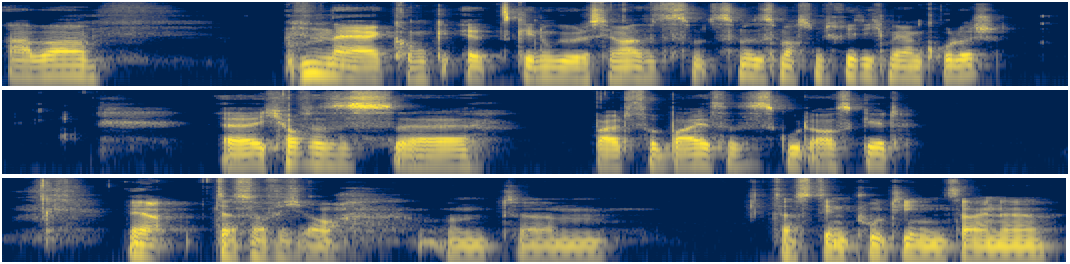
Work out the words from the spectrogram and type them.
Aber, naja, komm, jetzt genug über das Thema. Das, das, das macht mich richtig melancholisch. Äh, ich hoffe, dass es äh, bald vorbei ist, dass es gut ausgeht. Ja, das hoffe ich auch. Und ähm, dass dem Putin seine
